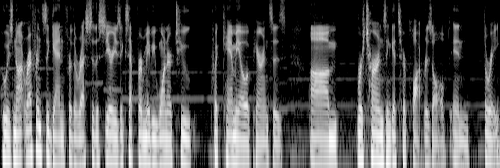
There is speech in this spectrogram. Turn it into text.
who is not referenced again for the rest of the series except for maybe one or two quick cameo appearances, um, returns and gets her plot resolved in 3.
